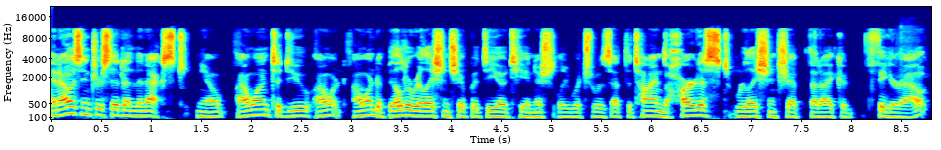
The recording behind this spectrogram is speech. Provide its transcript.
and i was interested in the next you know i wanted to do i, want, I wanted to build a relationship with dot initially which was at the time the hardest relationship that i could figure out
